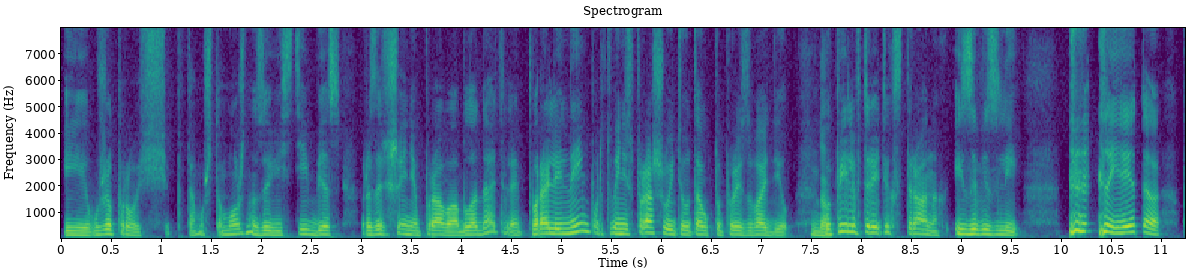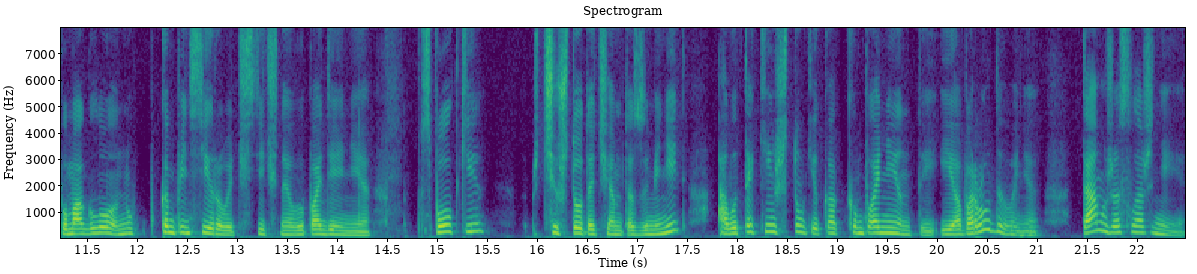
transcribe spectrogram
И уже проще, потому что можно завести без разрешения правообладателя. Параллельный импорт вы не спрашиваете у того, кто производил. Да. Купили в третьих странах и завезли. и это помогло ну, компенсировать частичное выпадение с полки, что-то чем-то заменить. А вот такие штуки, как компоненты и оборудование, mm-hmm. там уже сложнее.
